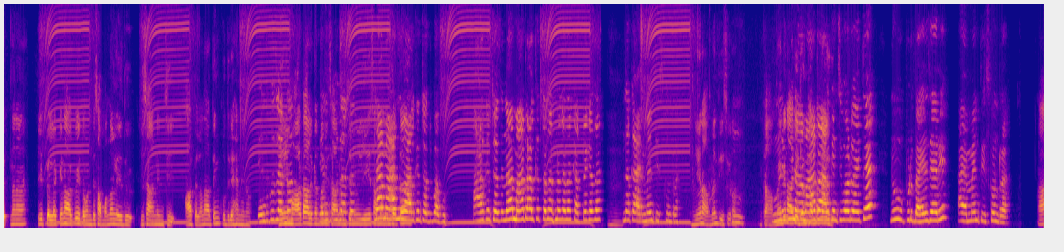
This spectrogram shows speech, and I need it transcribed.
చెప్తున్నానా ఈ పిల్లకి నాకు ఎటువంటి సంబంధం లేదు ఈ సార్ నుంచి. ఆ పిల్ల నాతో ఇంక వదిలేసాను నేను. ఎందుకు నీ వదిలేస్తావు? మాట ఆలకింత నీ ఎందుకు సార్ నుంచి వదిలేస్తావు? నువ్వు ఏ నా సంబంధం మాట పెట్టా ఆలకించొద్దు బాబు. ఆలకించొద్దు. నా మాట ఆలకిస్తాను అంటున్నావు కదా కరెక్టే కదా. నాకు ఆ అమ్మాయిని తీసుకుంటా నేను ఆ అమ్మాయిని తీసుకురాను. ఇంకా ఆ అమ్మాయికి నువ్వు నాకు నా ఎటువంటి మాట సంబంధం లేదు. ఆలకించేవాడు అయితే నువ్వు ఇప్పుడు బయలుదేరి ఆ అమ్మాయిని తీసుకుంటురా. ఆ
